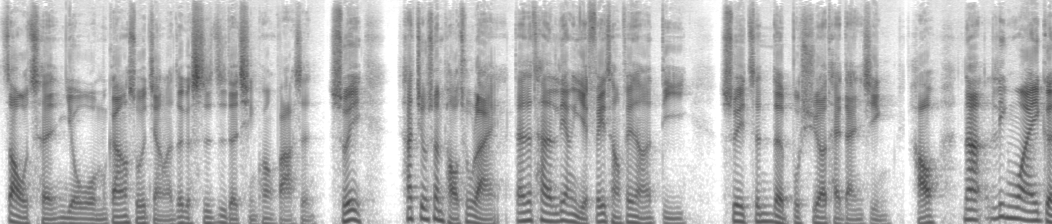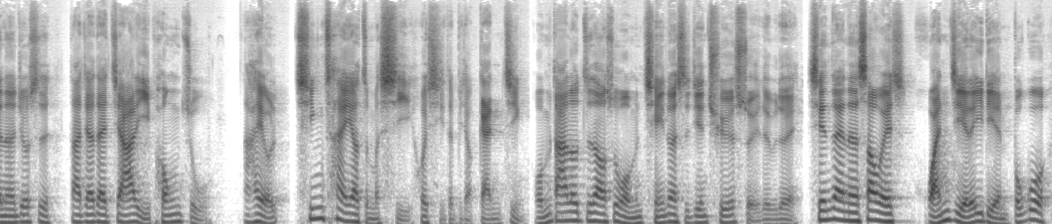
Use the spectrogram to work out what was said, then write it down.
造成有我们刚刚所讲的这个失智的情况发生。所以它就算跑出来，但是它的量也非常非常的低，所以真的不需要太担心。好，那另外一个呢，就是大家在家里烹煮。那还有青菜要怎么洗会洗的比较干净？我们大家都知道说我们前一段时间缺水，对不对？现在呢稍微缓解了一点，不过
